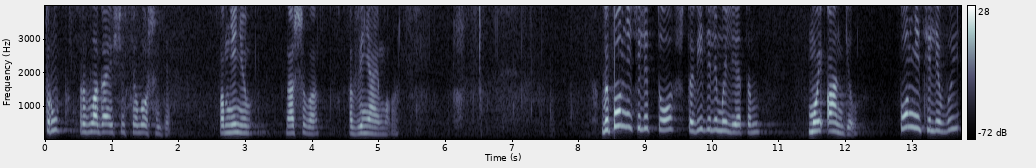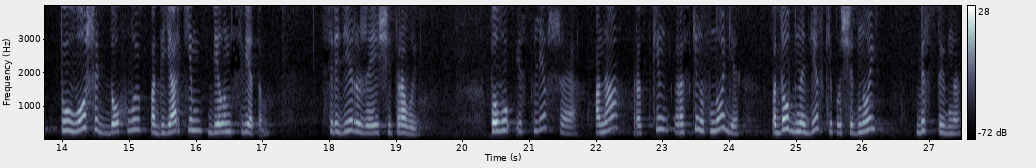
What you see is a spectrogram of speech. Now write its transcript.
труп разлагающейся лошади, по мнению нашего обвиняемого. Вы помните ли то, что видели мы летом, мой ангел? Помните ли вы ту лошадь дохлую под ярким белым светом среди рыжеющей травы? Полуистлевшая, она, раскин, раскинув ноги, подобно девке площадной, бесстыдно,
